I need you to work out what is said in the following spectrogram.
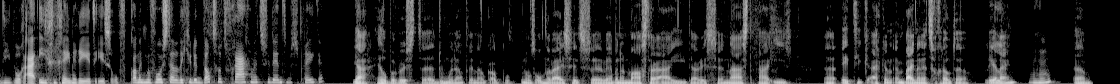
die door AI gegenereerd is? Of kan ik me voorstellen dat jullie dat soort vragen met studenten bespreken? Ja, heel bewust uh, doen we dat. En ook, ook in ons onderwijs is, we hebben een master AI. Daar is naast AI ethiek eigenlijk een, een, bijna net zo grote leerlijn. Mm -hmm. um,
